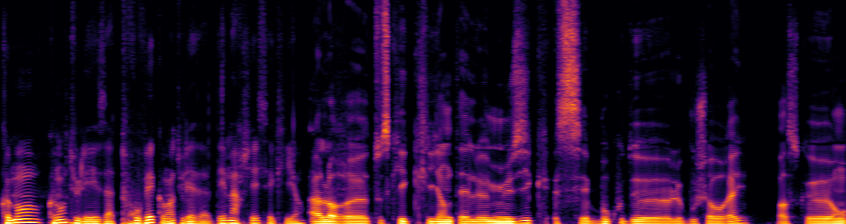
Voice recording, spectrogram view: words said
Comment, comment tu les as trouvés, comment tu les as démarchés ces clients? Alors, tout ce qui est clientèle musique, c'est beaucoup de le bouche à oreille, parce qu'il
